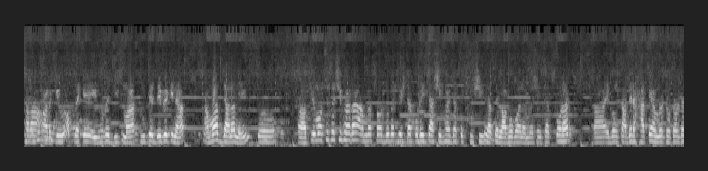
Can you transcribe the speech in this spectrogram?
ছাড়া আর কেউ আপনাকে এইভাবে মাছ নিতে দেবে কিনা, আমার জানা নেই। তো প্রিয় মৎস্য চাষি ভাইরা, আমরা সর্বদা চেষ্টা করি চাষি ভাই যাতে খুশি, যাতে লাভবান আমরা সেই কাজ করার এবং তাদের হাতে আমরা টোটালটা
